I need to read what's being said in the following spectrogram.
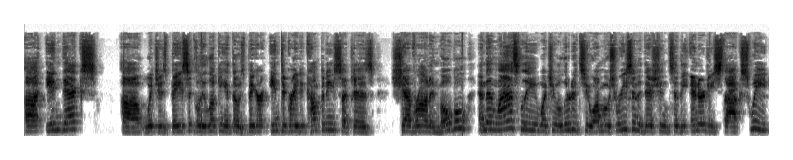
uh, index, uh, which is basically looking at those bigger integrated companies such as Chevron and Mobil. And then lastly, what you alluded to, our most recent addition to the energy stock suite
